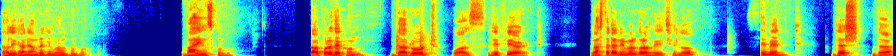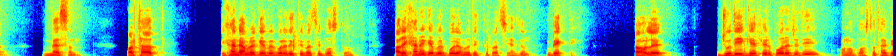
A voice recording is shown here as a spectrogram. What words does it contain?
তাহলে এখানে আমরা কি ব্যবহার করব? বাই ইউজ করব। তারপরে দেখুন দ্য রোড ওয়াজ রিপেয়ার্ড রাস্তাটা নির্মাণ করা হয়েছিল সিমেন্ট ড্যাশ দ্য মেসন অর্থাৎ, এখানে আমরা গ্যাপের পরে দেখতে পাচ্ছি বস্তু আর এখানে গ্যাপের পরে আমরা দেখতে পাচ্ছি একজন ব্যক্তি। তাহলে যদি গ্যাপের পরে যদি কোনো বস্তু থাকে,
